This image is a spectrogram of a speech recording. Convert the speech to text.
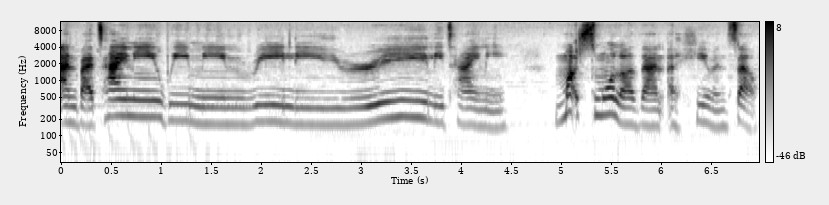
And by tiny, we mean really, really tiny, much smaller than a human cell.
